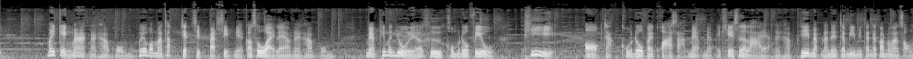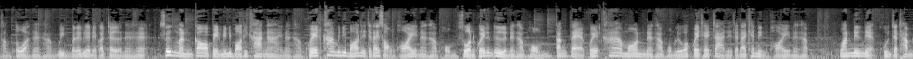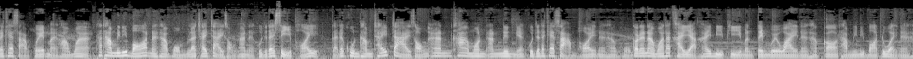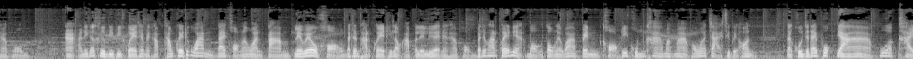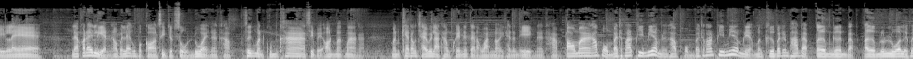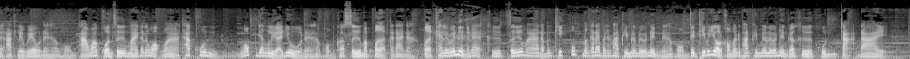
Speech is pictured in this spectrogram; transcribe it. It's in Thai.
ไม่เก่งมากนะครับผมเวลประมาณสัก 70-80 เนี่ยก็สู้ไหวแล้วนะครับผม แมปที่มันอยู่เนี่ยก็คือโคโมโดฟิลที่ออกจากโคโมโดไปขวา 3 แมปแมปไอเคเซอร์ไลน์อะนะครับที่แมปนั้นเนี่ยจะมีมีตันดากอนประมาณ 2-3 ตัวนะครับวิ่งไปเรื่อยๆ เดี๋ยวก็เจอนะฮะ ซึ่งมันก็เป็นมินิบอสที่ฆ่าง่ายนะครับเควสฆ่ามินิบอสเนี่ยจะได้2พอยต์นะครับผมส่วนเควสอื่นๆนะครับผมตั้งแต่เควสฆ่ามอนนะครับผมหรือว่าเควสใช้จ่ายเนี่ยจะได้แค่1พอยต์นะครับ วันหนึ่งเนี่ยคุณจะทำได้แค่3เควสหมายความว่า ถ้าทำมินิบอสนะครับผมแล้วใช้จ่าย 2 อันเนี่ยคุณจะได้4พอยต์แต่ถ้าคุณทำใช้จ่าย 2 อันค่ามอนอันหนึงเนี่ยคุณจะได้แค่3พอยต์นะครับผมก็แนะนำว่าถ้าใครอยากให้ BP มันเต็มไวๆนะครับก็ทำมินิบอสด้วยนะครับผมอะอันนี้ก็คือ BP Quest ใช่ไหมครับทำเควสทุกวันได้ของรางวัลตามเลเวลของ Battle Pass Quest ที่เราอัพไปเรื่อยๆนะครับผม Battle Pass Quest เนี่ยบอกตรงเลยว่าเป็นของที่คุ้มค่ามากๆ เพราะว่าจ่าย10ไอออน แต่คุณจะได้พวกยา พวกไข่แล แล้วก็ได้เหรียญเอาไปแลกอุปกรณ์ 4.0 ด้วยนะครับ ซึ่งมันคุ้มค่า 10 ไอออนมาก ๆ อะ มันแค่ต้องใช้เวลาทำเควสในแต่ละวันหน่อยแค่นั้นเองนะครับ ต่อมาครับผม Battle Pass Premium นะครับผม Battle Pass Premium เนี่ยมันคือ Battle Pass แบบเติมเงินแบบเติมล้วนๆเลยเพื่ออัดเลเวลนะครับผม ถามว่าควรซื้อไหมก็ต้องบอกว่า ถ้าคุณงบยังเหลืออยู่นะครับผมก็ซื้อมาเปิดก็ได้นะ เปิดแค่เลเวลหนึ่งก็ได้ คือซื้อมาดับเบิลคลิกปุ๊บมันก็ได้ Battle Pass Premium เลเวลหนึ่งนะครับผมสิทธิประโยชน์ของ Battle Pass Premium เลเวลหนึ่งก็คือ คุณจะได้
